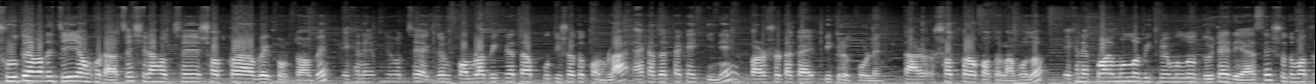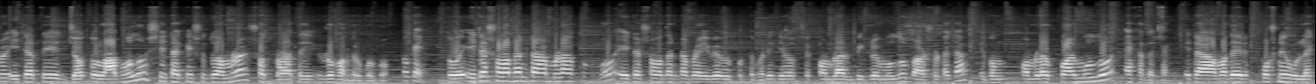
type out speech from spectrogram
শুরুতে আমাদের যেই অঙ্কটা আছে, সেটা হচ্ছে শতকরা বের করতে হবে। এখানে হচ্ছে একজন কমলা বিক্রেতা, প্রতিশত কমলা, এক হাজার টাকায় কিনে বারোশো টাকায় বিক্রয় করলেন। তার শতকরা কত লাভ হলো? এখানে ক্রয় মূল্য, বিক্রয় মূল্য দুইটাই দেয়া আছে। শুধুমাত্র এটাতে যত লাভ হলো, সেটাকে শুধু আমরা শতকরাতে রূপান্তর করব। ওকে, তো এটার সমাধানটা আমরা করব। এটার সমাধানটা আমরা এইভাবে করতে পারি যে হচ্ছে কমলার বিক্রয় মূল্য বারোশো টাকা এবং কমলার ক্রয় মূল্য এক হাজার টাকা। এটা আমাদের প্রশ্নে উল্লেখ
